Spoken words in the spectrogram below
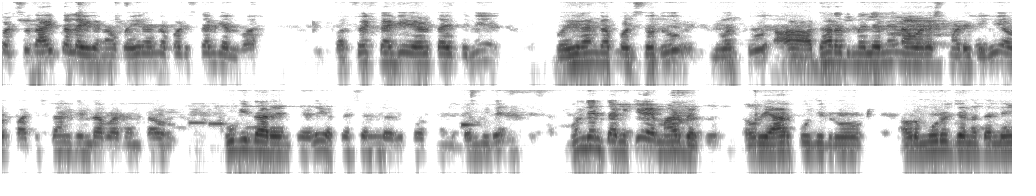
ಪಡಿಸೋದು ಆಯ್ತಲ್ಲ ಈಗ ನಾವು ಬಹಿರಂಗ ಪಡಿಸ್ದಂಗೆ ಅಲ್ವಾ? ಪರ್ಫೆಕ್ಟ್ ಆಗಿ ಹೇಳ್ತಾ ಇದ್ದೀನಿ. ಬಹಿರಂಗ ಪಡಿಸೋದು ಇವತ್ತು ಆ ಆಧಾರದ ಮೇಲೆನೆ ನಾವು ಅರೆಸ್ಟ್ ಮಾಡಿದ್ದೀವಿ. ಅವ್ರು ಪಾಕಿಸ್ತಾನ ಜಿಂದಾಬಾದ್ ಅಂತ ಅವ್ರು. ಕೂಗಿದ್ದಾರೆ ಅಂತ ಹೇಳಿ ಎಫ್ ಎಸ್ ಎಲ್ ಬಂದಿದೆ. ಮುಂದಿನ ತನಿಖೆ ಮಾಡಬೇಕು. ಅವರು ಯಾರು ಕೂಗಿದ್ರು, ಅವರು ಮೂರು ಜನದಲ್ಲಿ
